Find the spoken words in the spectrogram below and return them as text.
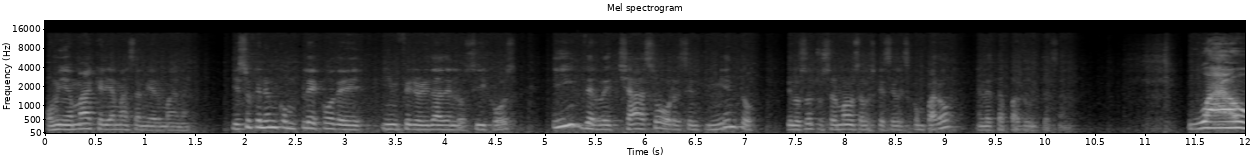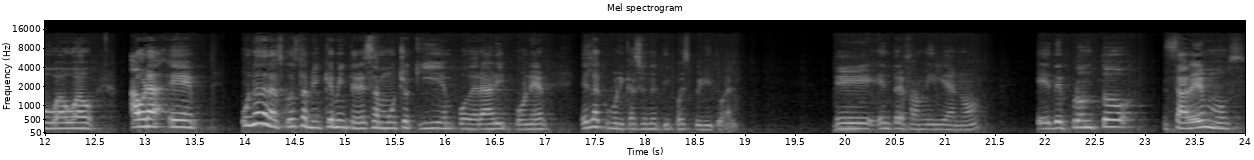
o mi mamá quería más a mi hermana. Y eso crea un complejo de inferioridad en los hijos y de rechazo o resentimiento de los otros hermanos a los que se les comparó en la etapa adulta. Wow, wow, wow. Ahora, eh, una de las cosas también que me interesa mucho aquí empoderar y poner es la comunicación de tipo espiritual eh, entre familia, ¿no? Eh, de pronto sabemos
